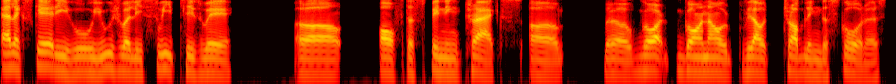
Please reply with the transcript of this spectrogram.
Alex Carey, who usually sweeps his way uh, off the spinning tracks, uh, uh, got gone out without troubling the scorers.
